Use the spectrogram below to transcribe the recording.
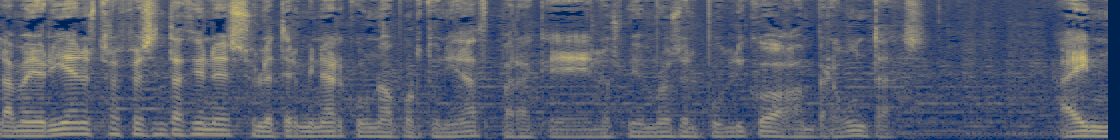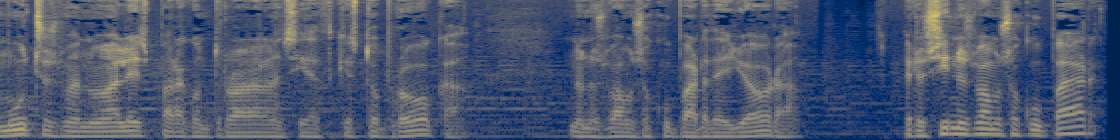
La mayoría de nuestras presentaciones suele terminar con una oportunidad para que los miembros del público hagan preguntas. Hay muchos manuales para controlar la ansiedad que esto provoca. No nos vamos a ocupar de ello ahora, pero sí nos vamos a ocupar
